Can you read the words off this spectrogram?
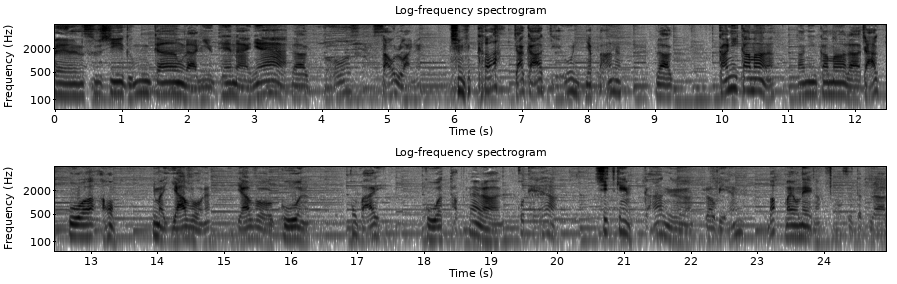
bên sushi cũng căng là như thế này nha. Là có sáu loại nhé. Trứng cá chả cá kiểu Nhật Bản nè là kanikama nè. Kanikama là chả cua à không, nhưng mà giá vờ nè. Giá vờ cua nè. Không phải cua thật hay là có thể là chicken cá ngừ, rau biển, bắp mayonnaise à. Sự thật là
